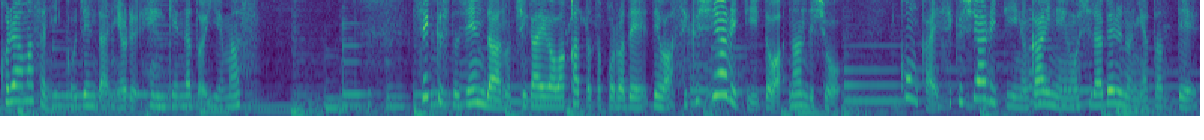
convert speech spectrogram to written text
これはまさにこうジェンダーによる偏見だと言えます。セックスとジェンダーの違いが分かったところでではセクシュアリティとは何でしょう？今回セクシュアリティの概念を調べるのにあたって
